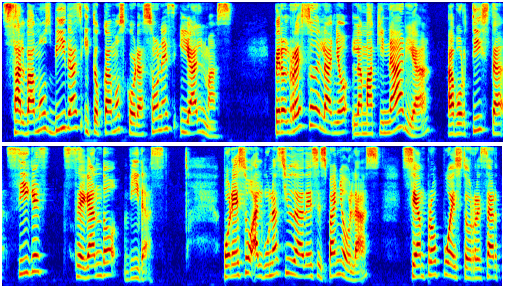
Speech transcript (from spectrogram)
salvamos vidas y tocamos corazones y almas, pero el resto del año la maquinaria abortista sigue cegando vidas. Por eso algunas ciudades españolas se han propuesto rezar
